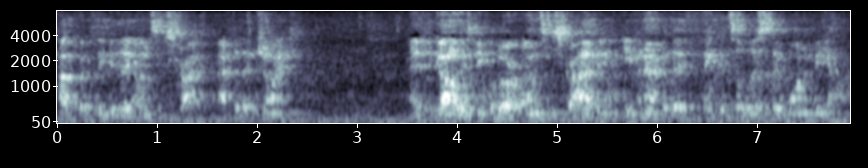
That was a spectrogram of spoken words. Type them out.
how quickly do they unsubscribe after they've joined. And if you've got all these people who are unsubscribing, even after they think it's a list they want to be on,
